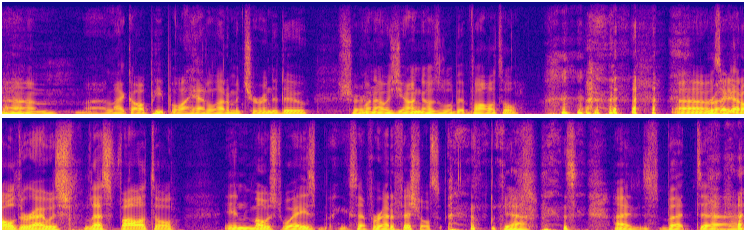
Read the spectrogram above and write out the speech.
Yeah. Um, uh, like all people, I had a lot of maturing to do. Sure. When I was young, I was a little bit volatile. uh, As I got older, I was less volatile in most ways, except for at officials. yeah. I, but uh,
